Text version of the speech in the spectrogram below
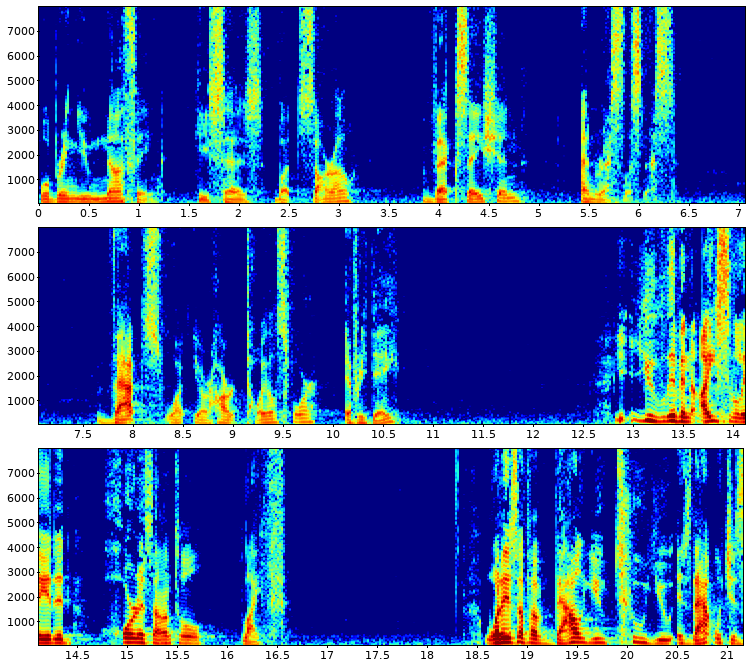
will bring you nothing, he says, but sorrow, vexation, and restlessness. That's what your heart toils for every day. You live an isolated, horizontal life. What is of a value to you is that which is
